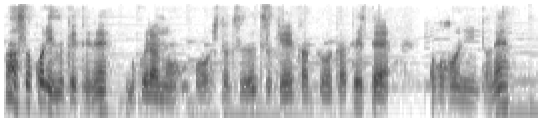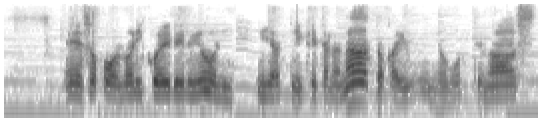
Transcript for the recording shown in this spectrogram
まあそこに向けてね、僕らも一つずつ計画を立てて、ご本人とね、えー、そこを乗り越えれるようにやっていけたらなとかいうふうに思ってます。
